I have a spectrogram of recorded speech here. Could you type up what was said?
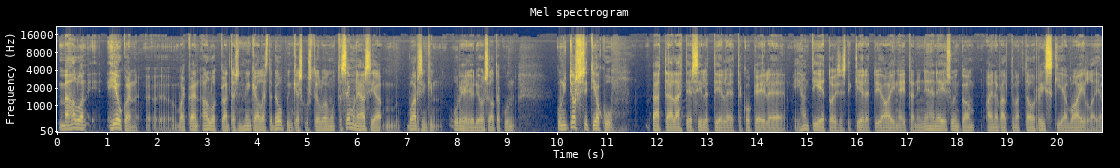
Mä haluan hiukan, vaikka en haluakaan tässä nyt minkäänlaista doping-keskustelua, mutta semmoinen asia varsinkin urheilijoiden osalta, kun, kun jos sitten joku päättää lähteä sille tielle, että kokeilee ihan tietoisesti kiellettyjä aineita, niin nehän ei suinkaan aina välttämättä ole riskiä vailla. Ja,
